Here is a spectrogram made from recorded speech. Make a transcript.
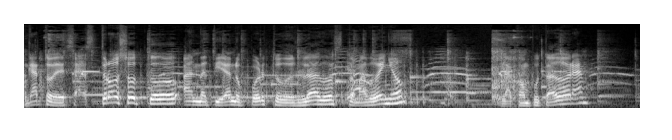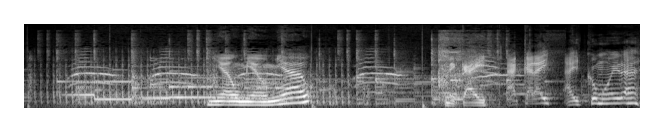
Gato desastroso, todo anda tirando por todos lados. Toma dueño. La computadora. Miau, miau, miau. Me caí. Ah, caray. Ahí cómo era.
